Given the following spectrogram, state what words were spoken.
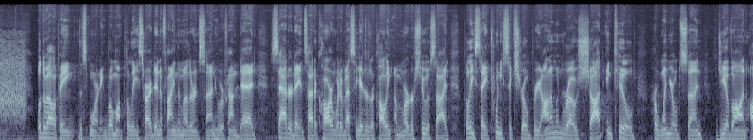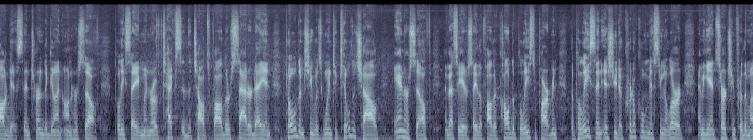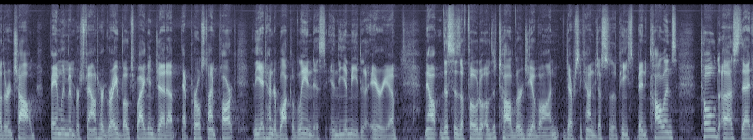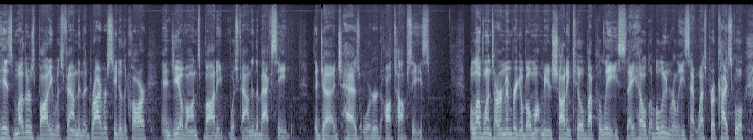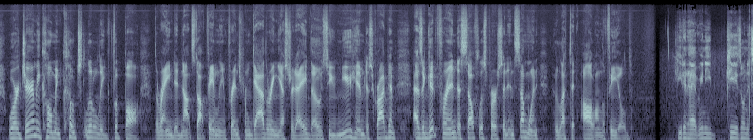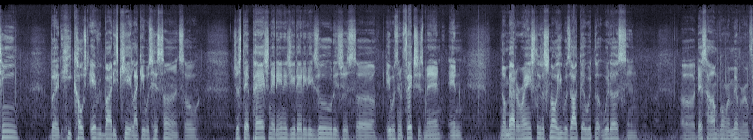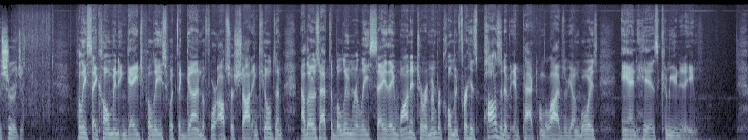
Well, developing this morning, Beaumont police are identifying the mother and son who were found dead Saturday inside a car in what investigators are calling a murder suicide. Police say 26 year old Brianna Monroe shot and killed her one year old son, Giovanni August, then turned the gun on herself. Police say Monroe texted the child's father Saturday and told him she was going to kill the child and herself. Investigators say the father called the police department. The police then issued a critical missing alert and began searching for the mother and child. Family members found her gray Volkswagen Jetta at Pearlstein Park in the 800 block of Landis in the Amelia area. Now, this is a photo of the toddler, Giovanni. Jefferson County Justice of the Peace Ben Collins told us that his mother's body was found in the driver's seat of the car and Giovanni's body was found in the back seat. The judge has ordered autopsies. Well, loved ones are remembering a Beaumont man shot and killed by police. They held a balloon release at Westbrook High School where Jeremy Coleman coached Little League football. The rain did not stop family and friends from gathering yesterday. Those who knew him described him as a good friend, a selfless person, and someone who left it all on the field. He didn't have any kids on the team, but he coached everybody's kid like it was his son. So just that passion, passionate energy that it exuded is just uh, it was infectious, man. And no matter rain, sleet, or snow, he was out there with the, with us, and uh, that's how I'm gonna remember him for sure. Just Police say Coleman engaged police with the gun before officers shot and killed him. Now, those at the balloon release say they wanted to remember Coleman for his positive impact on the lives of young boys and his community.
